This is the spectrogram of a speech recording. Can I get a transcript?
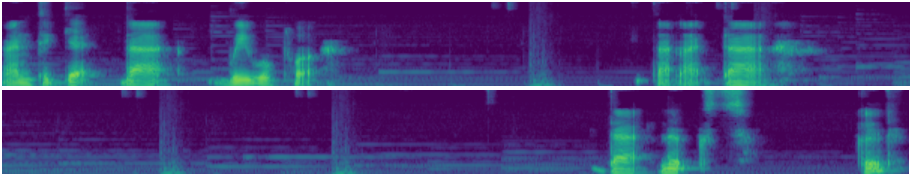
And to get that we will put that like that. That looks good.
